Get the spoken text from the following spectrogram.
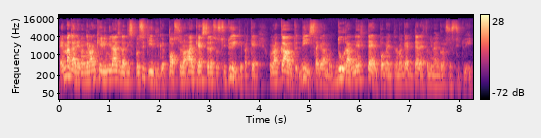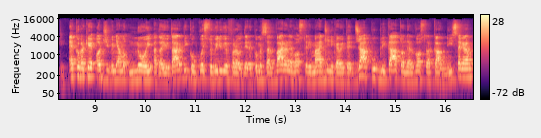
e magari vengono anche eliminate da dispositivi che possono anche essere sostituiti perché un account di Instagram dura nel tempo mentre magari i telefoni vengono sostituiti. Ecco perché oggi veniamo noi ad aiutarvi con questo video vi farò vedere come salvare salvare le vostre immagini che avete già pubblicato nel vostro account di Instagram.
